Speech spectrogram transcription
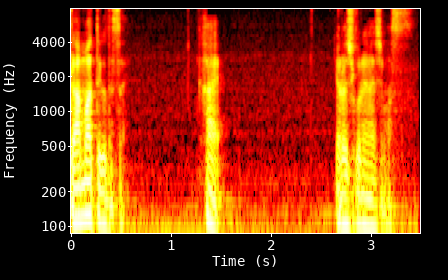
頑張ってください。はい。よろしくお願いします。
